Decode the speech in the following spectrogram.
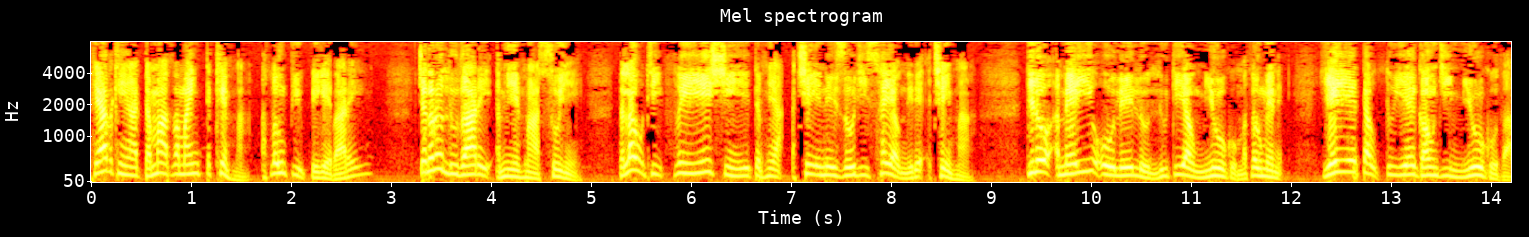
ဘုရားသခင်ဟာဓမ္မသမိုင်းတစ်ခေတ်မှာအသုံးပြုပေးခဲ့ပါတယ်ကျွန်တော်တို့လူသားတွေအမြင်မှာဆိုရင်ဒီလောက်အထိသေရေးရှင်ရေးတမျှအခြေအနေဆိုးကြီးဆက်ရောက်နေတဲ့အချိန်မှာဒီလိုအမေကြီးအိုလေးလိုလူတစ်ယောက်မျိုးကိုမသုံးမဲနဲ့ရဲရဲတောက်သူရဲကောင်းကြီးမျိုးကိုသာ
